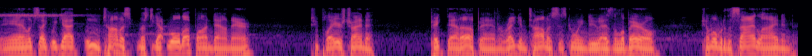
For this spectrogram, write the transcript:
And looks like we got, ooh, Thomas must have got rolled up on down there. Two players trying to pick that up, and Reagan Thomas is going to, as the Libero, come over to the sideline, and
